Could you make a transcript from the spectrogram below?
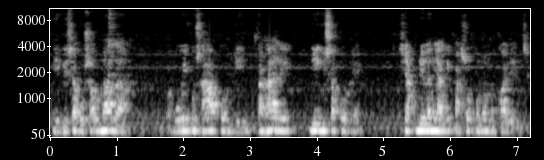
Gigisa ko sa umaga, pag uwi ko sa hapon, tanghali, gigisa ko rin. Siya di lang lagi pasok ko noon ng college.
